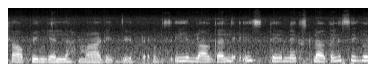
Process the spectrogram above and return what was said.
ಶಾಪಿಂಗ್ ಎಲ್ಲ ಮಾಡಿದ್ವಿ ಫ್ರೆಂಡ್ಸ್ ಈ ವ್ಲಾಗಲ್ಲಿ ಇಷ್ಟೇ. ನೆಕ್ಸ್ಟ್ ವ್ಲಾಗಲ್ಲಿ ಸಿಗೋ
